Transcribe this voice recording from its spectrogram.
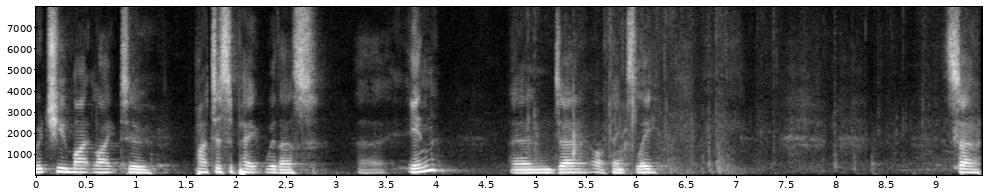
which you might like to participate with us uh, in. And, uh, oh, thanks, Lee. So,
